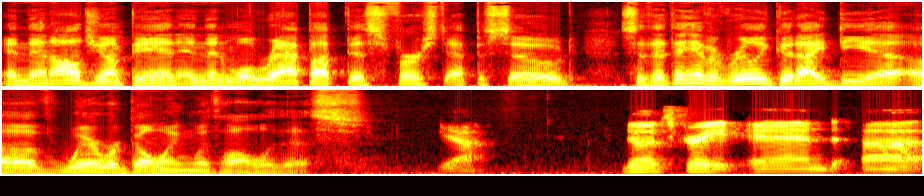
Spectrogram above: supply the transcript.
And then I'll jump in and then we'll wrap up this first episode so that they have a really good idea of where we're going with all of this. Yeah. No, it's great. And uh,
